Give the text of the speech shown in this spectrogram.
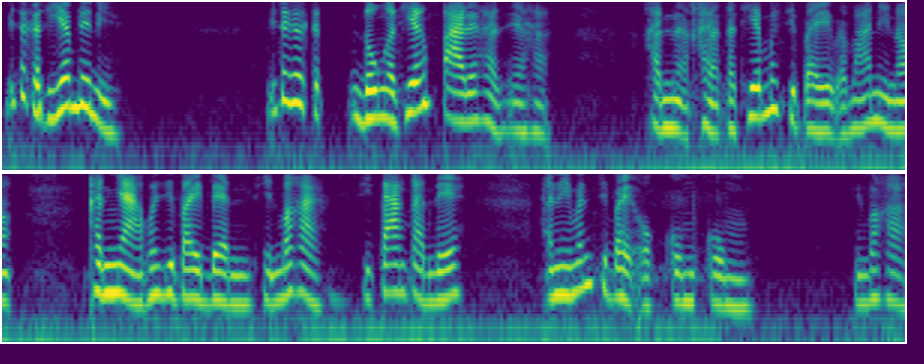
มีแต่กระเทียมเด้นี่มีแต่กระดงกระเทียมปลาเลยค่ะเนี่ยค่ะขันขันกระเทียมมันสิใบประมาณนี้เนาะ คันหยาเพิ่นสิใบแบนเห็นปะค่ะสีต่างกันเด้อันนี้มันสิใบออกกลมๆเห็นปะค่ะ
